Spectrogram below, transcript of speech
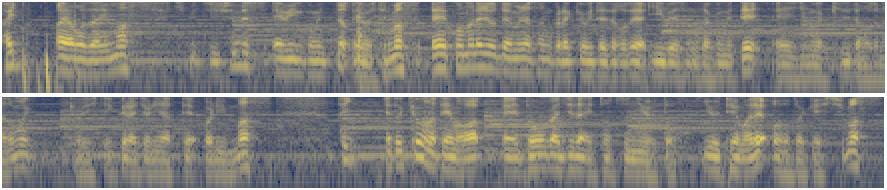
はい、おはようございます。菊池俊です。えー、ウィンコミットを用意しております。えー、このラジオでは皆さんから共有いただいたことや eBay の含めて、えー、自分が気づいたことなども共有していくラジオになっております。はい、えっ、と、今日のテーマは、え動画時代突入というテーマでお届けします。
